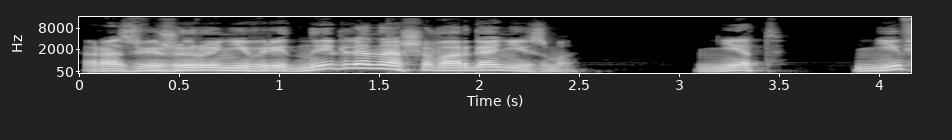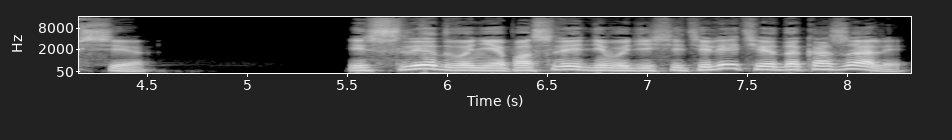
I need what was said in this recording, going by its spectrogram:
разве жиры не вредны для нашего организма? Нет, не все. Исследования последнего десятилетия доказали,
